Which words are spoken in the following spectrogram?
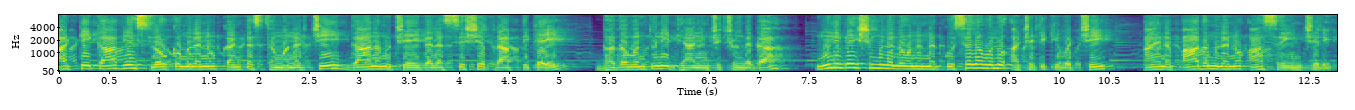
అట్టి కావ్య శ్లోకములను కంఠస్థమునర్చి గానము చేయగల శిష్య ప్రాప్తికై భగవంతుని ధ్యానించుచుండగా మునివేషములలోనున్న కుశలవులు అచటికి వచ్చి ఆయన పాదములను ఆశ్రయించిరి.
